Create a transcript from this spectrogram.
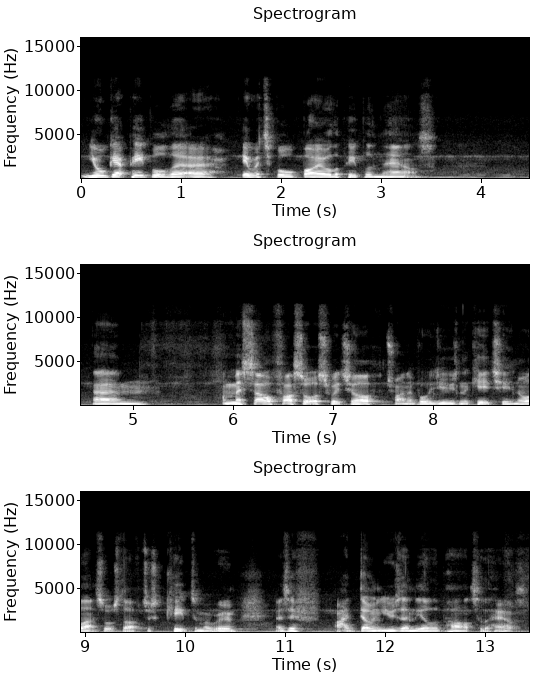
you'll get people that are irritable by all the people in the house. Um, and myself, I sort of switch off, trying to avoid using the kitchen, all that sort of stuff. Just keep to my room as if I don't use any other parts of the house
